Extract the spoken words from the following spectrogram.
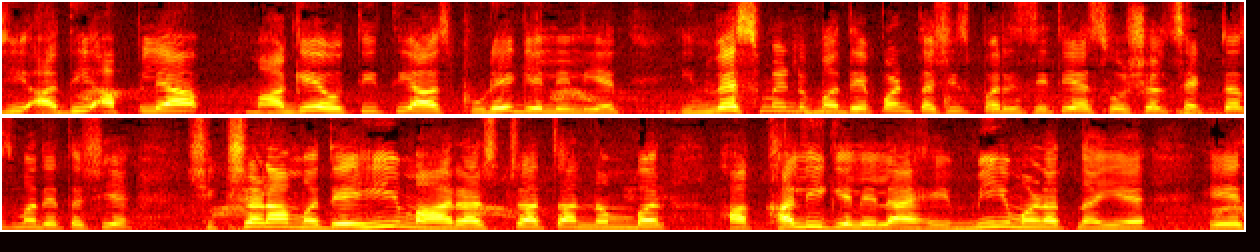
जी आधी आपल्या मागे होती ती आज पुढे गेलेली आहेत. इन्व्हेस्टमेंटमध्ये पण तशीच परिस्थिती आहे. सोशल सेक्टर्समध्ये तशी आहे. शिक्षणामध्येही महाराष्ट्राचा नंबर हा खाली गेलेला आहे. मी म्हणत नाही आहे हे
